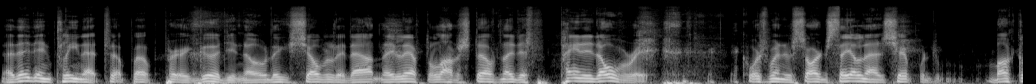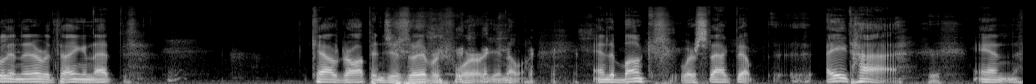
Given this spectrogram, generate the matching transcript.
Now they didn't clean that stuff up very good, you know. They shoveled it out and they left a lot of stuff and they just painted over it. of course, when it started sailing, that ship would buckling and everything, and that cow droppings just everywhere, you know. And the bunks were stacked up eight high, and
